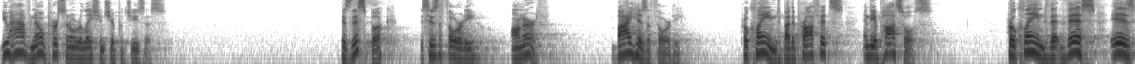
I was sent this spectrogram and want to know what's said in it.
you have no personal relationship with Jesus. Because this book is his authority on earth, by his authority, proclaimed by the prophets and the apostles, proclaimed that this is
